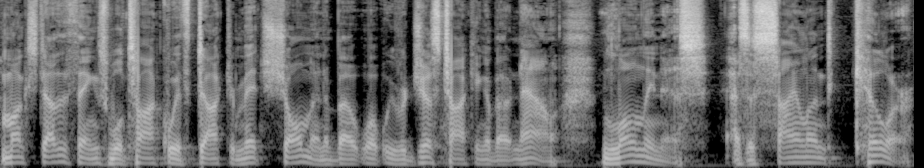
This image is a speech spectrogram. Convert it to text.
Amongst other things, we'll talk with Dr. Mitch Shulman about what we were just talking about now loneliness as a silent killer.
